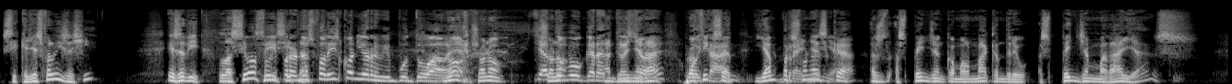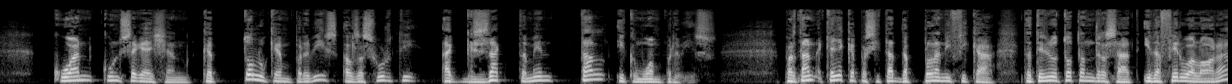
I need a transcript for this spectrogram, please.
si que ell és feliç així. És a dir, la seva Sí, felicitat... però no és feliç quan jo arribi puntual, No, eh? això no. Ja t'ho no, puc garantir, això, eh? Però Oh, i fixa't, tant. hi ha persones renyen, que ja. es, es pengen, com el Mac Andreu, es pengen medalles quan aconsegueixen que tot el que hem previst els surti exactament tal i com ho han previst. Per tant, aquella capacitat de planificar, de tenir-ho tot endreçat i de fer-ho alhora,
